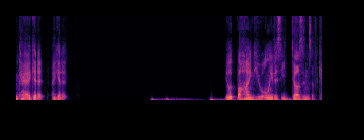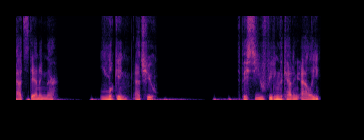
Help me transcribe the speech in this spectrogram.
Okay, I get it. I get it. You look behind you only to see dozens of cats standing there, looking at you. Did they see you feeding the cat in the alley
